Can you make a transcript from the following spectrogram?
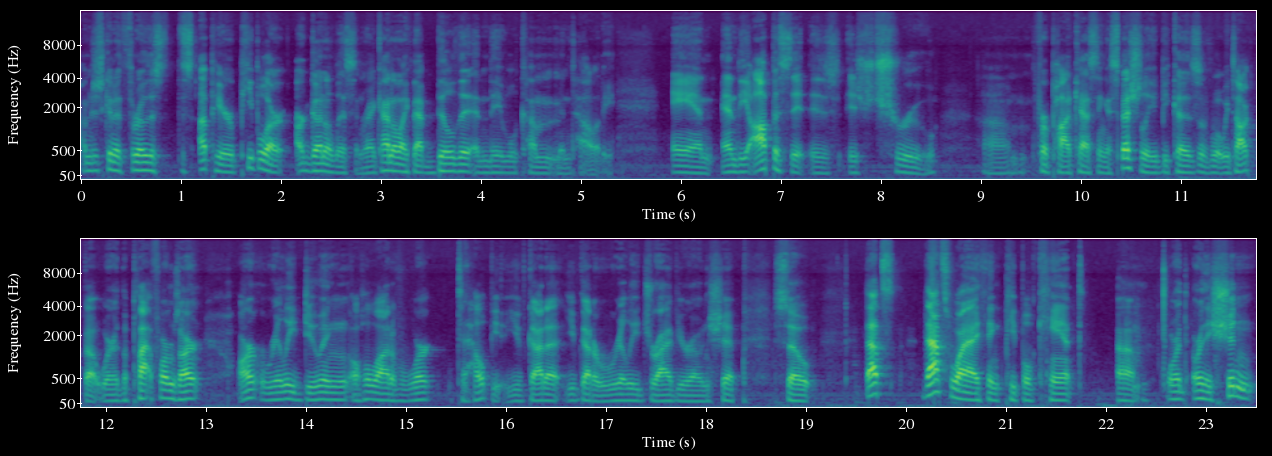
I'm just gonna throw this this up here. People are are gonna listen, right? Kind of like that build it and they will come mentality. And and the opposite is is true um, for podcasting, especially because of what we talked about, where the platforms aren't aren't really doing a whole lot of work to help you. You've got to you've got to really drive your own ship. So that's that's why I think people can't um, or or they shouldn't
